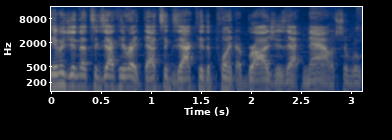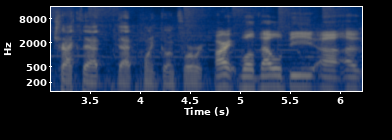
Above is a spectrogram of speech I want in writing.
Imogen, that's exactly right. That's exactly the point Abraaj is at now. So we'll track that that point going forward. All right. Well, that will be uh, a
